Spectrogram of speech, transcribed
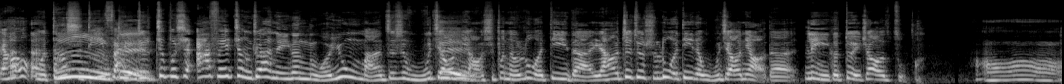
然后我当时第一反应就这不是《阿飞正传》的一个挪用吗？这是五角鸟是不能落地的，然后这就是落地的五角鸟的另一个对。照组哦，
